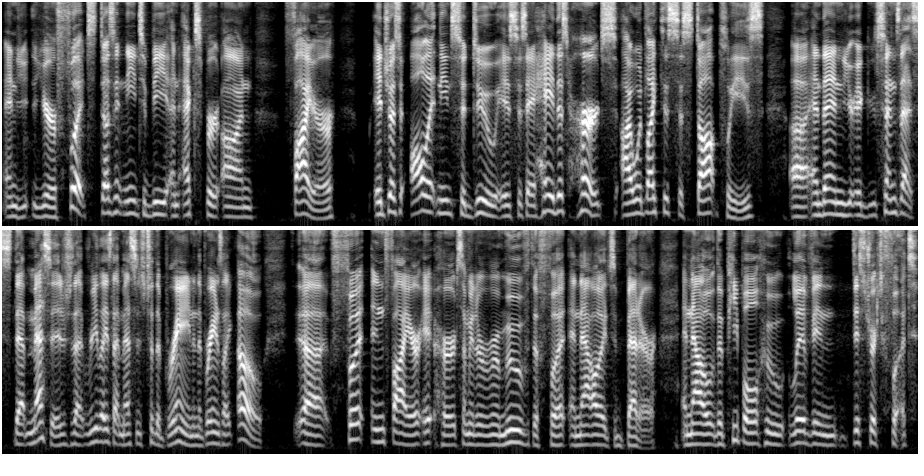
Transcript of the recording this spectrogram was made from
And y- your foot doesn't need to be an expert on fire. It just all it needs to do is to say hey this hurts. I would like this to stop please uh, and then it sends that that message that relays that message to the brain, and the brain's like, "Oh, uh, foot in fire, it hurts. I'm going to remove the foot, and now it's better. And now the people who live in District Foot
